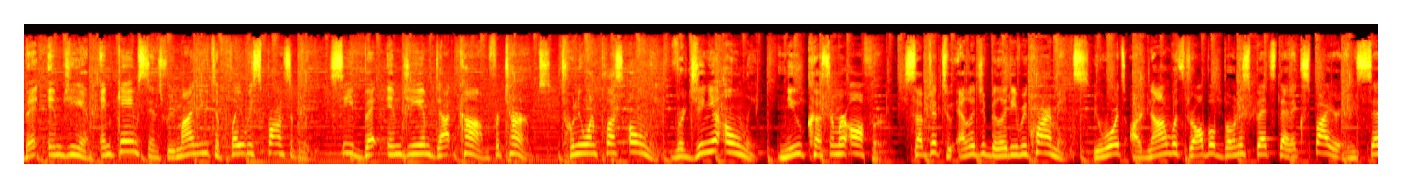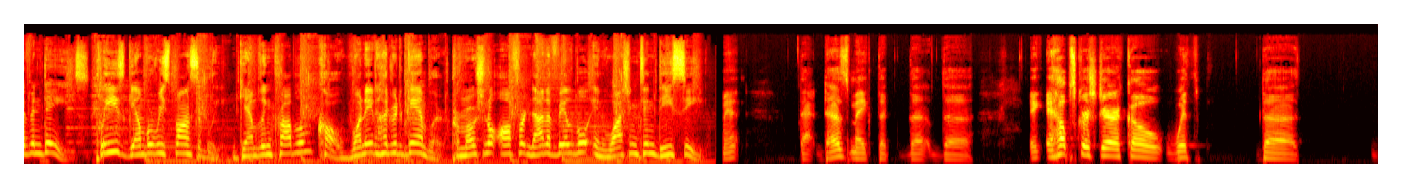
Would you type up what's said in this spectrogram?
BetMGM and GameSense remind you to play responsibly. See BetMGM.com for terms. 21 plus only, Virginia only. New customer offer, subject to eligibility requirements. Rewards are non withdrawable bonus bets that expire in seven days. Please gamble responsibly. Gambling problem? Call 1 800 Gambler. Promotional offer not available in Washington, D.C. That does make the the the it, it helps Chris Jericho with the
